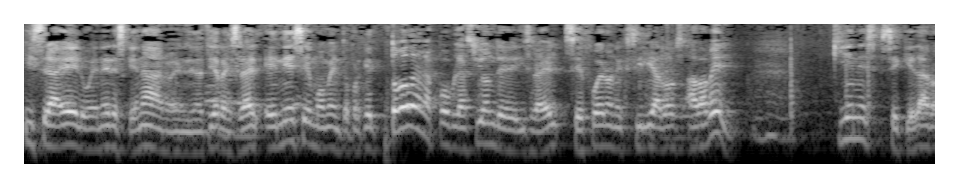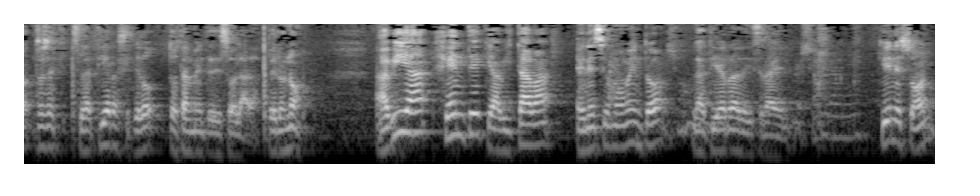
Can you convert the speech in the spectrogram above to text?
Israel o en Eres Kenán o en la tierra de Israel en ese momento? Porque toda la población de Israel se fueron exiliados a Babel. ¿Quiénes se quedaron? Entonces la tierra se quedó totalmente desolada, pero no. Había gente que habitaba en ese momento la tierra de Israel. ¿Quiénes son?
